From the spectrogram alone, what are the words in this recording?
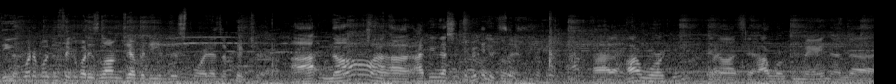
do you, what about you think about his longevity in this sport as a pitcher? Uh, no, I think that's a tribute to him. Uh, hardworking, you know, it's a hardworking man, and uh,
